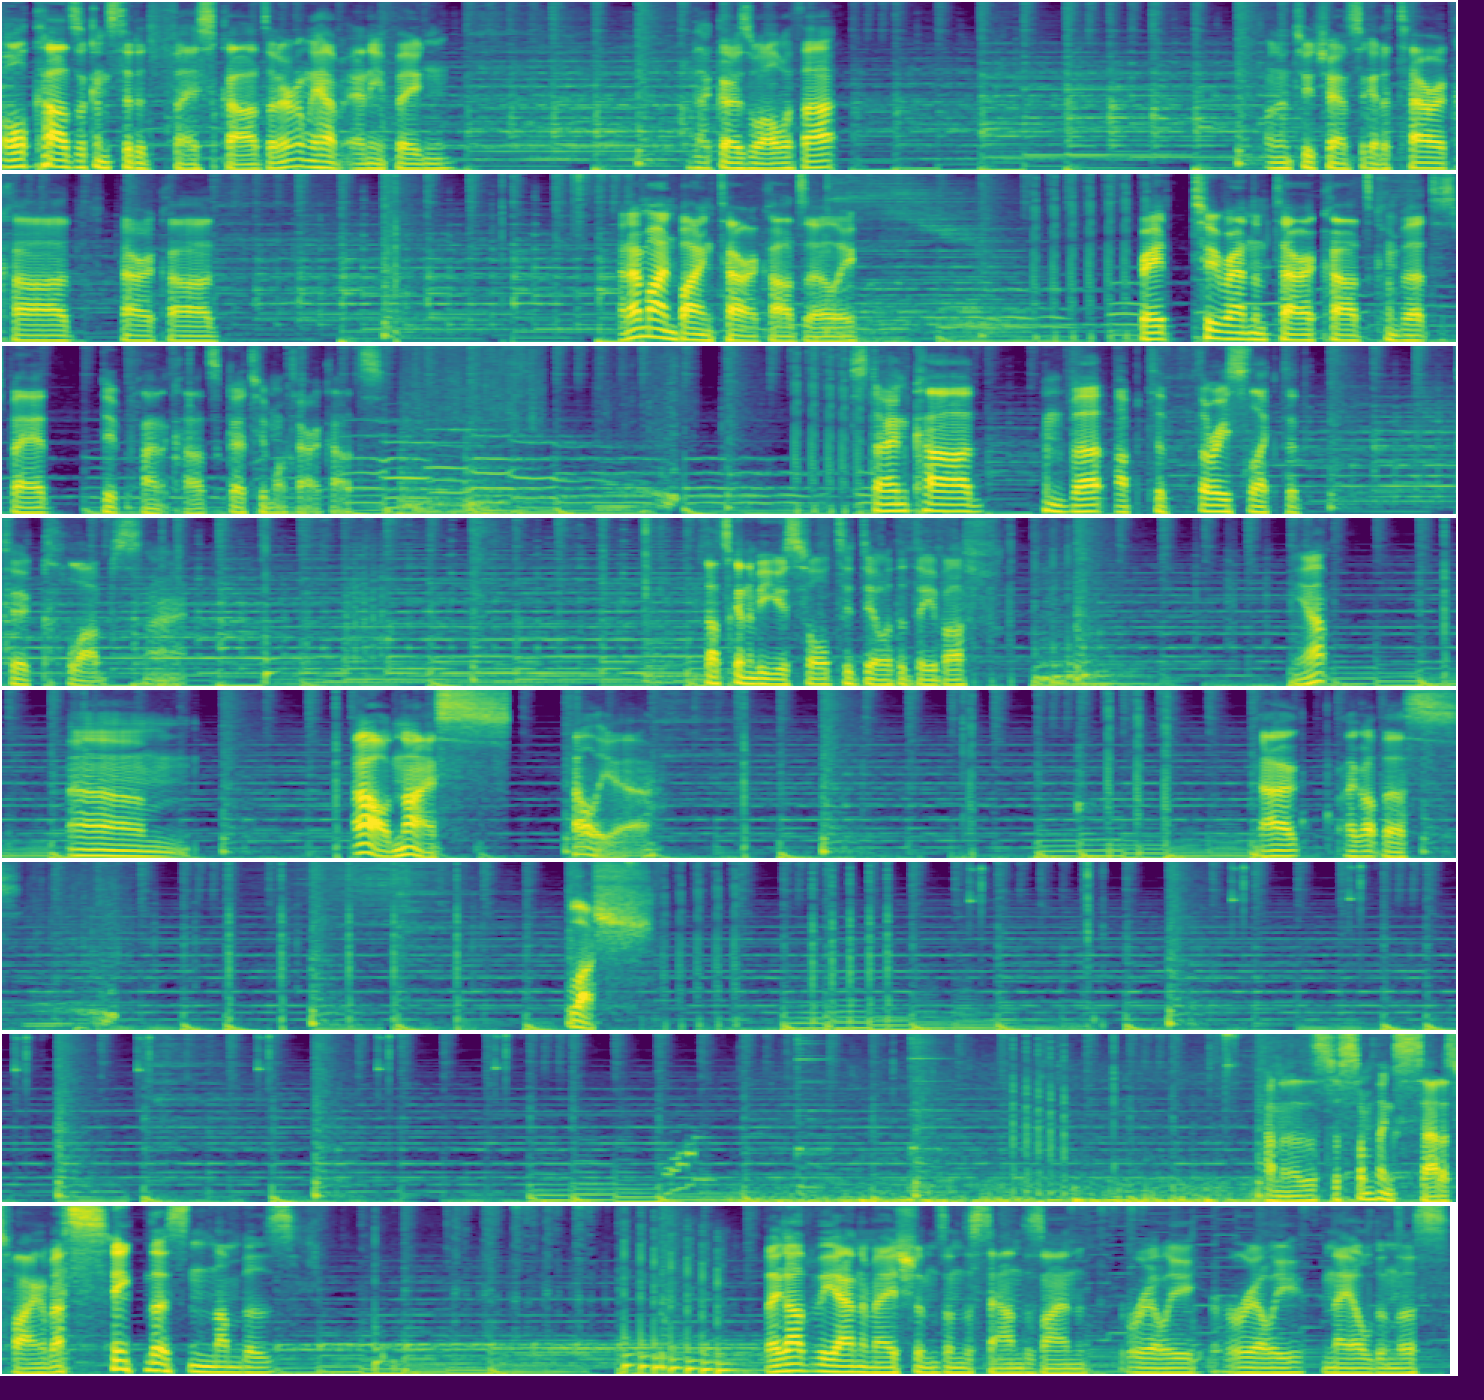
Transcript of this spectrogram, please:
All cards are considered face cards. I don't really have anything that goes well with that. One and two chance to get a tarot card, tarot card. I don't mind buying tarot cards early. Create two random tarot cards, convert to spade, two planet cards. Go two more tarot cards. Stone card, convert up to three selected to clubs. Alright. That's going to be useful to deal with the debuff. Yep. Um. Oh, nice. Hell yeah. I, I got this. Blush. Don't know, there's just something satisfying about seeing those numbers. They got the animations and the sound design really, really nailed in this.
